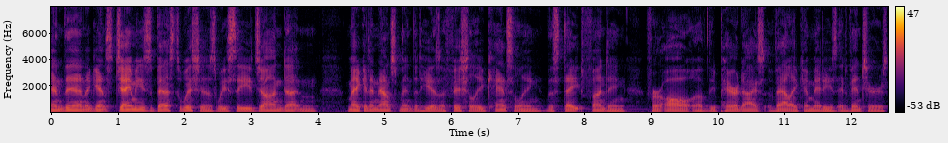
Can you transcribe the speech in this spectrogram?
And then, against Jamie's best wishes, we see John Dutton make an announcement that he is officially canceling the state funding for all of the Paradise Valley Committee's adventures,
